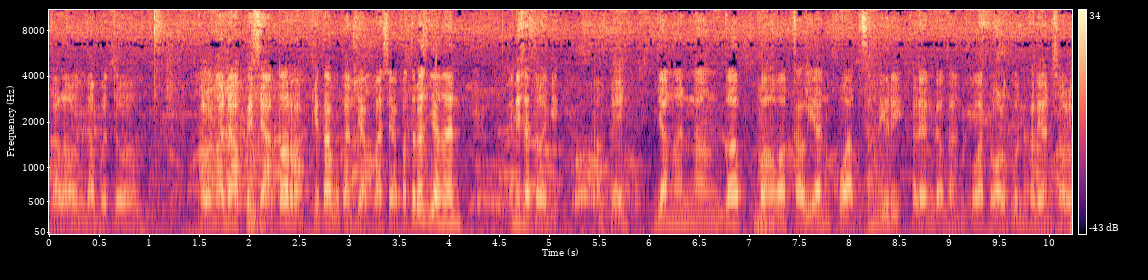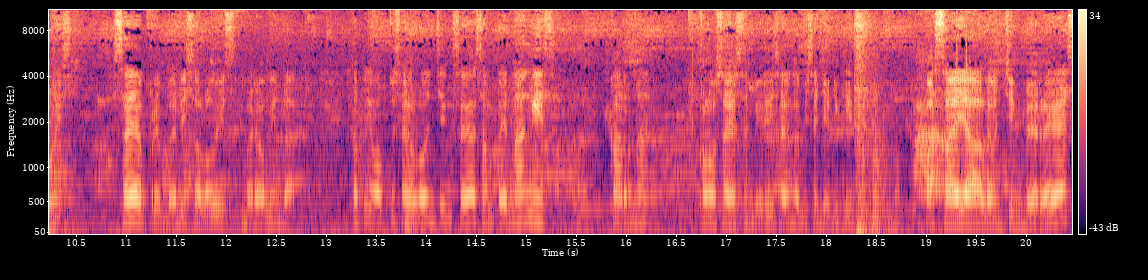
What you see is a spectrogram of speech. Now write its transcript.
kalau nggak butuh kalau nggak ada apresiator kita bukan siapa-siapa terus jangan ini satu lagi. Oke. jangan nganggap bahwa kalian kuat sendiri. Kalian gak akan kuat walaupun kalian solois. Saya pribadi solois Barawinda. Tapi waktu saya launching saya sampai nangis. Karena kalau saya sendiri saya nggak bisa jadi gini. Pas saya launching beres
